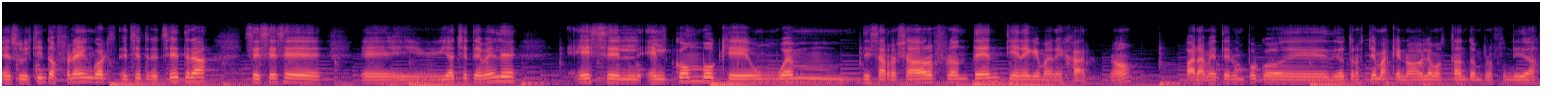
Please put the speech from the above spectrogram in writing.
en sus distintos frameworks, etcétera, etcétera, CSS eh, y, HTML, es el, combo que un buen desarrollador frontend tiene que manejar, ¿no? Para meter un poco de, otros temas que no hablamos tanto en profundidad.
